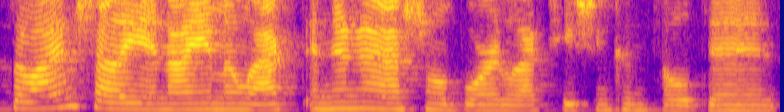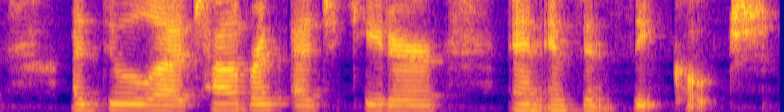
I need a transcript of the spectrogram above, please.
So, I'm Shelly, and I am a lact- an international board lactation consultant, a doula, childbirth educator, and infant sleep coach.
